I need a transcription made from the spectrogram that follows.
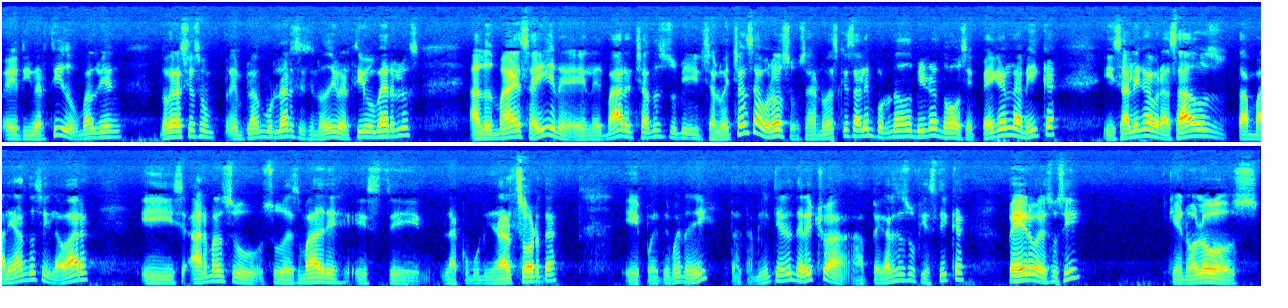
eh, divertido, más bien, no gracioso en plan burlarse, sino divertido verlos a los maes ahí en el, bar echándose sus y se lo echan sabroso, o sea, no es que salen por una o dos birras, no, se pegan la mica y salen abrazados, tambaleándose y la vara y arman su, su desmadre este, la comunidad sorda. Y pues de bueno, también tienen derecho a, pegarse su fiestica, pero eso sí, que no los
